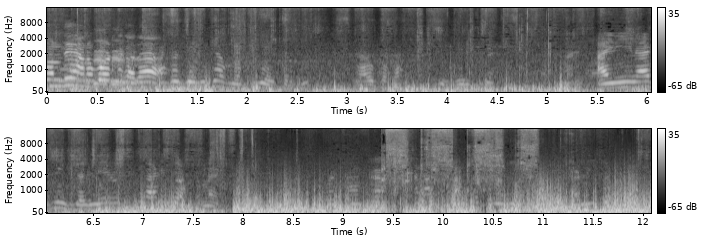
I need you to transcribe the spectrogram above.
ఉంది అనకూడదు కదా. అసలు జరిగితే అప్పుడు వస్తున్నాయి ఇక్కడికి రావు కదా. ఇది జరిగితే మరి ఆయన ఈనాటి నుంచి కదా నేను వచ్చిన కాడి నుంచి వస్తున్నాడు పది సంవత్సరాలు కాడి నుంచి వస్తున్నాడు.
